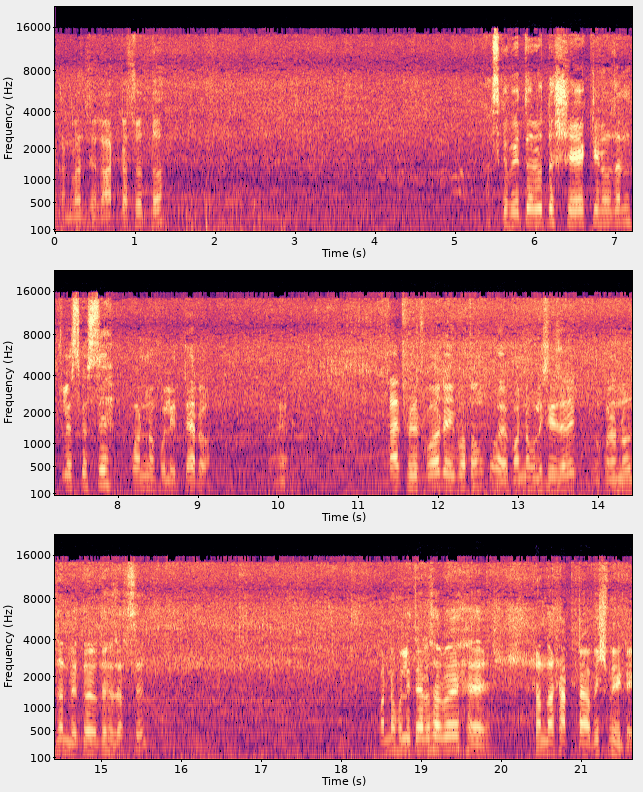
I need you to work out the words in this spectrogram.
এখন বাজছে হলো আটটা চোদ্দ। আজকে ভেতরের উদ্দেশ্যে একটি নৌযান প্লেস করছে, কর্ণফুলি তেরো। কারফিউর পর এই প্রথম কর্ণফুলি সিরিজের কোনো নৌযান ভেতরের উদ্দেশ্যে যাচ্ছে। কর্ণফুলি তেরো আহ, সন্ধ্যা সাতটা বিশ মিনিটে।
